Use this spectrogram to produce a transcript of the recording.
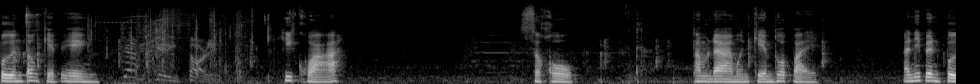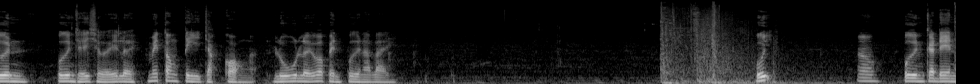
ปืนต้องเก็บเองที่ขวาสโคปธรรมดาเหมือนเกมทั่วไป อันนี้เป็นปืนปืนเฉยๆเลย ไม่ต้องตีจากกล่องอะรู้เลยว่าเป็นปืนอะไร อุ้ย เอาปืนกระเด็น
